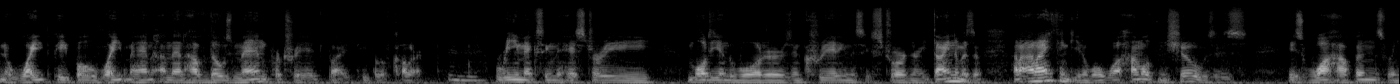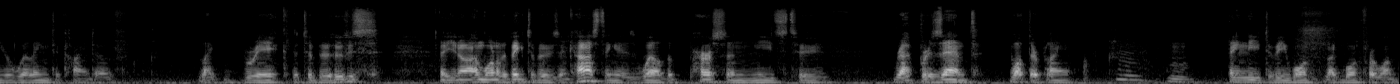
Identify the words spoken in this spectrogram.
you know, white people, white men, and then have those men portrayed by people of color, remixing the history, muddying the waters, and creating this extraordinary dynamism. And, and I think you know what, what Hamilton shows is is what happens when you're willing to kind of like break the taboos. You know, and one of the big taboos in casting is well, the person needs to represent what they're playing. Mm. They need to be one, like one for one.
